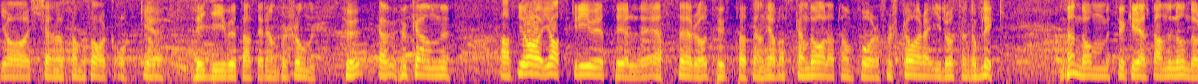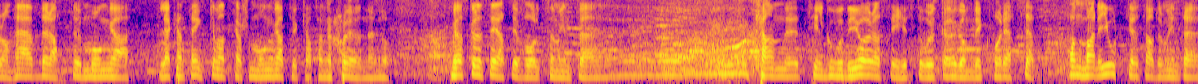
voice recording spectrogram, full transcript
jag känner samma sak och eh, det är givet att det är den personen. Hur, jag- hur kan... Alltså jag, jag har skrivit till SR och tyckt att det är en jävla skandal att han får förstöra idrottsögonblick. Men de tycker helt annorlunda och de hävdar att många, eller jag kan tänka mig att kanske många tycker att han är skön ändå. Men jag skulle säga att det är folk som inte eh, kan tillgodogöra sig historiska ögonblick på rätt sätt. Om de hade gjort det så hade de inte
